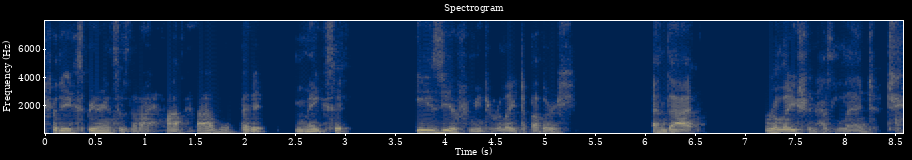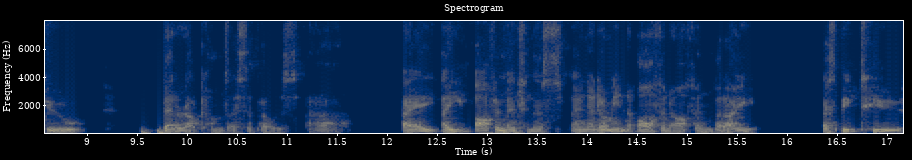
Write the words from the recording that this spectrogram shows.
for the experiences that I have had that it makes it easier for me to relate to others, and that relation has led to better outcomes. I suppose. Uh, I I often mention this, and I don't mean often, often, but I I speak to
